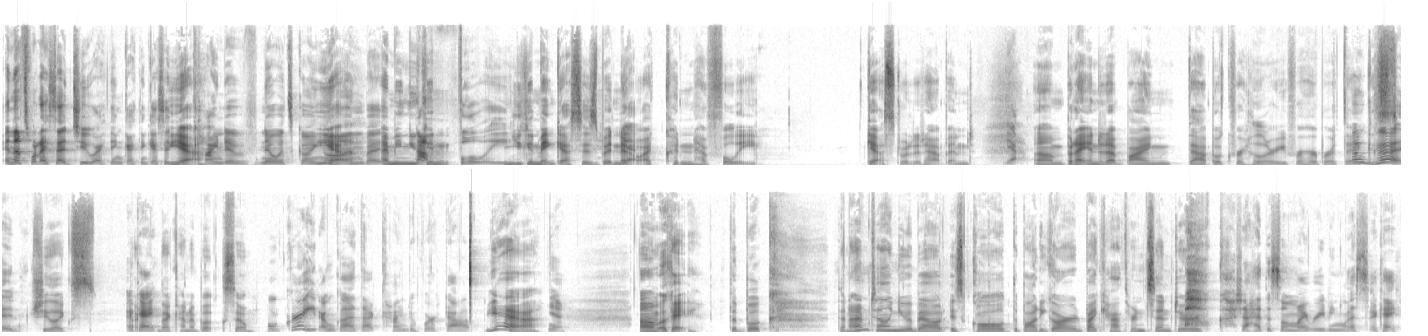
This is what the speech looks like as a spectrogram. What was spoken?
And that's what I said too, I think. I think I said Yeah. you kind of know what's going Yeah. on, but I mean, you not can- fully. You can make guesses, but no, Yeah. I couldn't have fully guessed what had happened. yeah. Um, but I ended up buying that book for Hillary for her birthday. Oh, good. She likes that- Okay. that, kind of book. So, Well, great. I'm glad that kind of worked out. yeah. Yeah. Um, okay. The book that I'm telling you about is called The Bodyguard by Katherine Center. Oh, gosh, I had this on my reading list. Okay.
